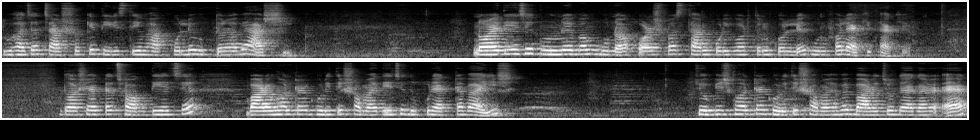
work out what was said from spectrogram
দু হাজার চারশোকে তিরিশ দিয়ে ভাগ করলে উত্তর হবে আশি। নয় দিয়েছে গুণ্য এবং গুণক, পরস্পর স্থান পরিবর্তন করলে গুণফল একই থাকে। দশে একটা ছক দিয়েছে, বারো ঘণ্টার ঘড়িতে সময় দিয়েছে দুপুর একটা বাইশ। চব্বিশ ঘণ্টার ঘড়িতে সময় হবে বারো যোগ এগারো, এক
